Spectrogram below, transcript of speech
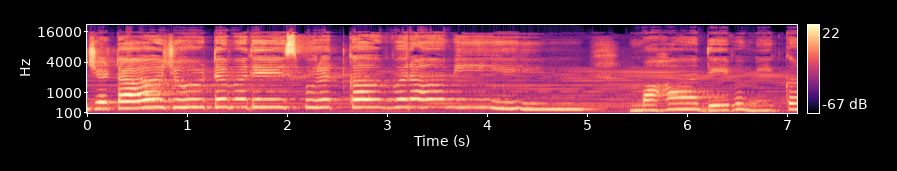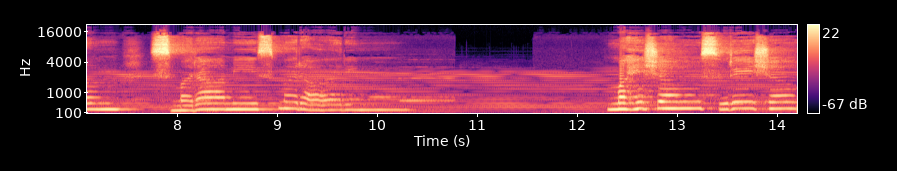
जटाजूटमध्ये स्फुरत्कावरामि महादेवमेकं स्मरामि स्मरारिम् महिषं सुरेशं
